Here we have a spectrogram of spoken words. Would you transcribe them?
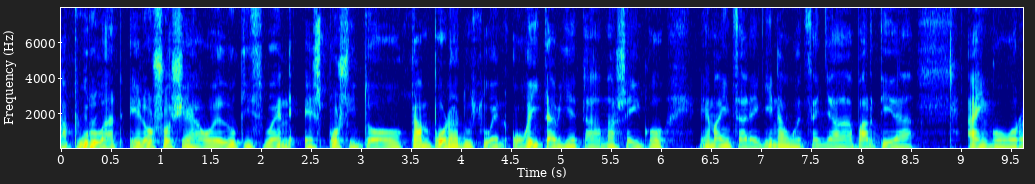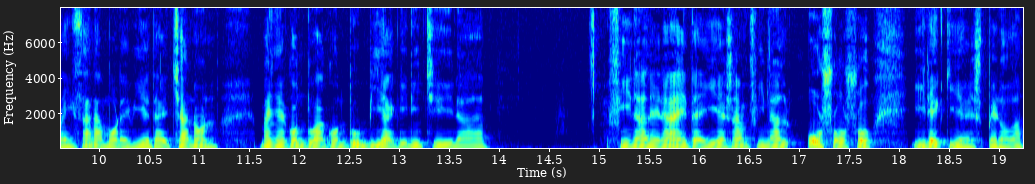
apur bat erososeago eduki zuen, esposito kanporatu zuen hogeita bi eta amaseiko emaitzarekin, hauetzen jada partida hain gogorra izan, amore bi eta etxanon, baina kontua kontu biak iritsi dira finalera eta egia esan final oso oso irekia espero da.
